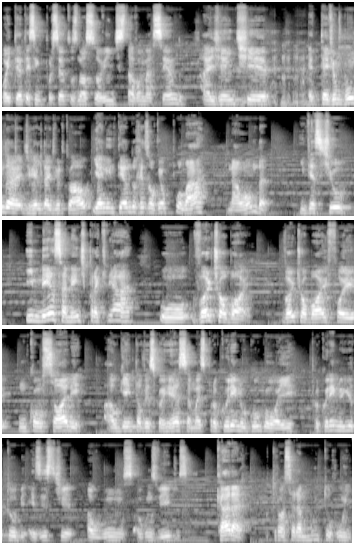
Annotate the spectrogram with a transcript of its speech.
85% dos nossos ouvintes estavam nascendo, a gente eh, teve um boom de realidade virtual e a Nintendo resolveu pular na onda, investiu imensamente para criar o Virtual Boy. Virtual Boy foi um console, alguém talvez conheça, mas procurem no Google aí, procurem no YouTube, existe alguns alguns vídeos. Cara, o troço era muito ruim.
